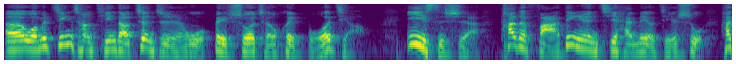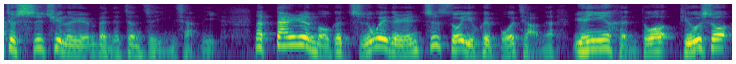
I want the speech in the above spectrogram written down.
呃，我们经常听到政治人物被说成会跛脚，意思是啊，他的法定任期还没有结束，他就失去了原本的政治影响力。那担任某个职位的人之所以会跛脚呢，原因很多，比如说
